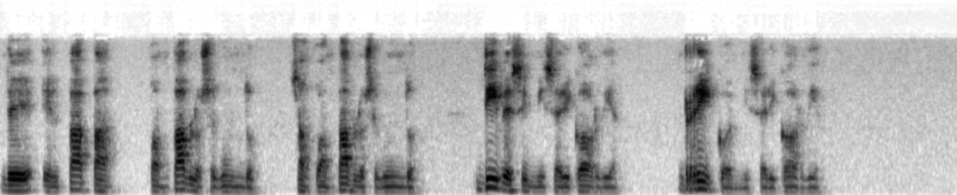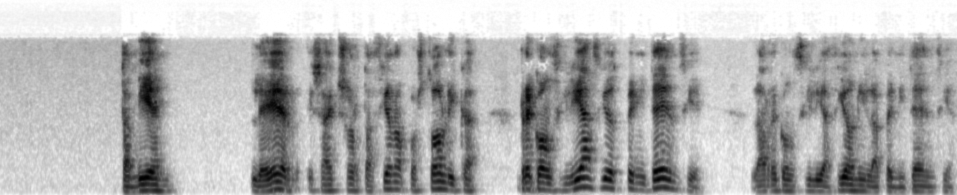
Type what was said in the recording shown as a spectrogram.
de el Papa Juan Pablo II, San Juan Pablo II, vive sin misericordia, rico en misericordia. También leer esa exhortación apostólica, reconciliatio et penitencia, la reconciliación y la penitencia.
